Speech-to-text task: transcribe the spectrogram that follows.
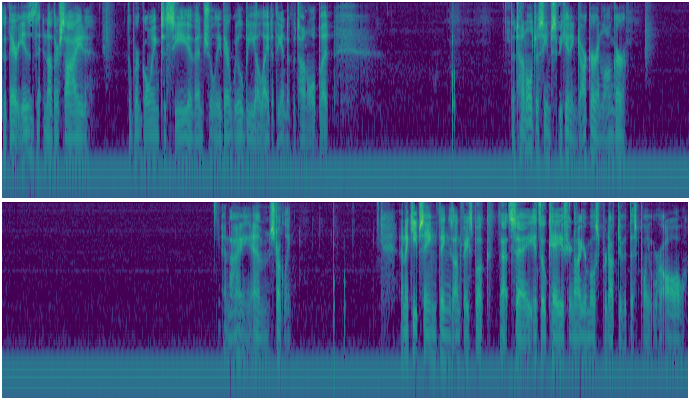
That there is another side that we're going to see eventually. There will be a light at the end of the tunnel, but The tunnel just seems to be getting darker and longer. And I am struggling. And I keep seeing things on Facebook that say it's okay if you're not your most productive at this point. We're all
